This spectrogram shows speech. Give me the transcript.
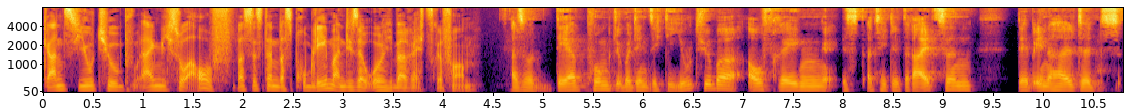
ganz YouTube eigentlich so auf? Was ist denn das Problem an dieser Urheberrechtsreform? Also der Punkt, über den sich die YouTuber aufregen, ist Artikel 13. Der beinhaltet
